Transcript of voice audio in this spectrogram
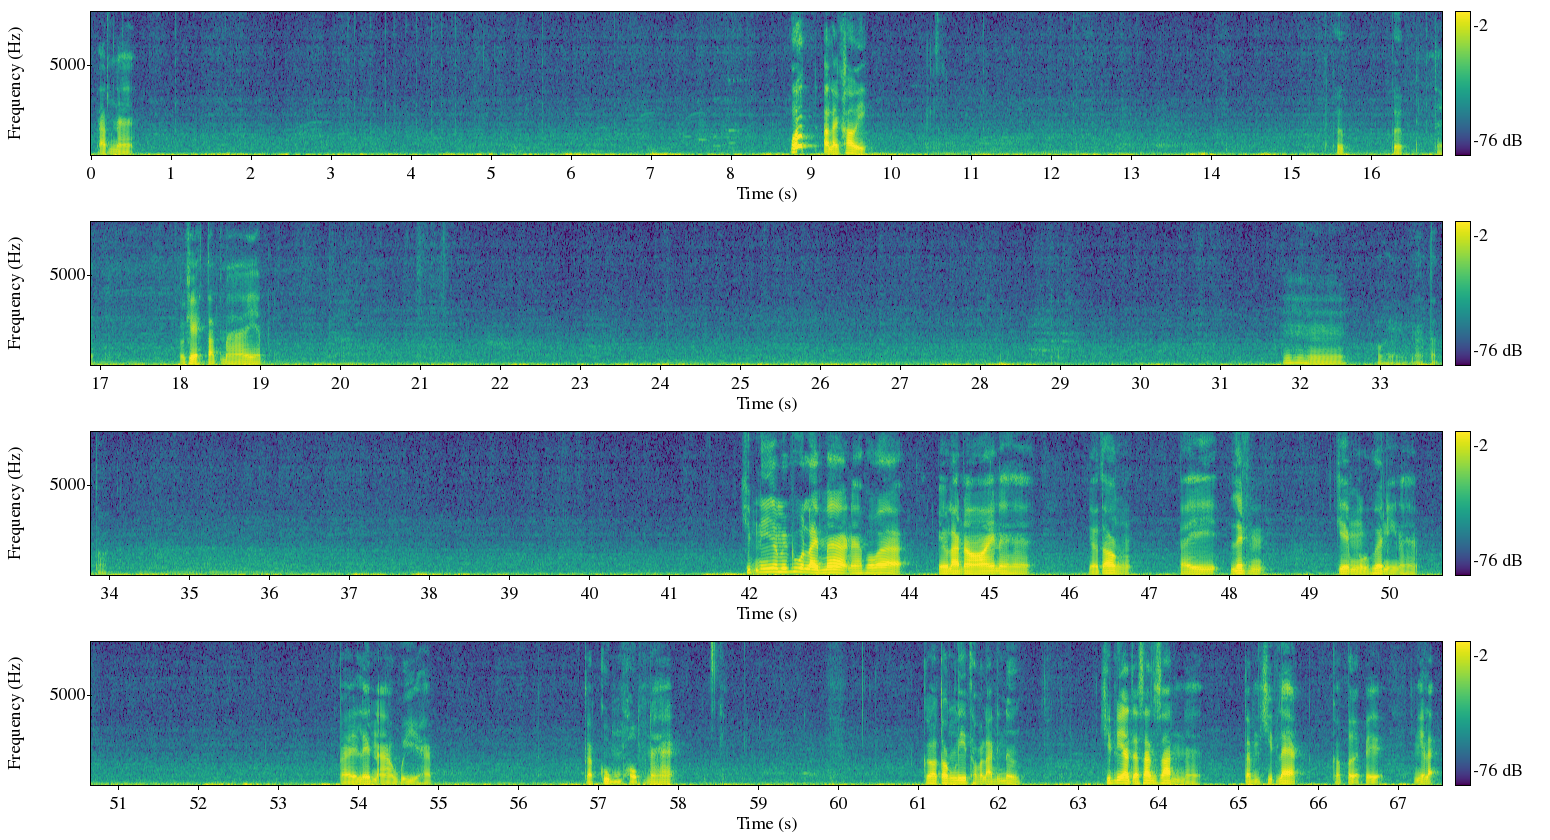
แป๊บนะ what อะไรเข้าอีก ปึ๊บ ปึ๊บแต่โอเค ตัดไม้ครับ อืมโอเค มาตัดต่อ คลิปนี้ยังไม่พูดอะไรมากนะ เพราะว่ามีเวลาน้อยนะฮะ เดี๋ยวต้องไปเล่นเกมกับเพื่อนอีกนะครับ ไปเล่น RV ครับ กับกลุ่มผมนะฮะ ก็ต้องรีบทำเวลานิดนึง คลิปนี้อาจจะสั้นๆนะแต่เป็นคลิปแรกก็เปิดไปอย่างนี้แหละ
